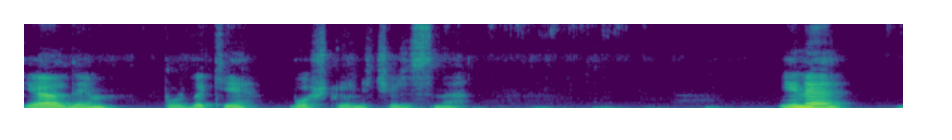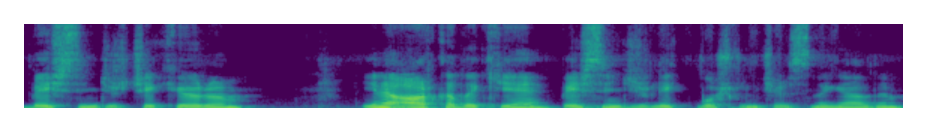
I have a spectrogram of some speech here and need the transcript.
Geldim buradaki boşluğun içerisine. Yine 5 zincir çekiyorum. Yine arkadaki 5 zincirlik boşluğun içerisine geldim.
